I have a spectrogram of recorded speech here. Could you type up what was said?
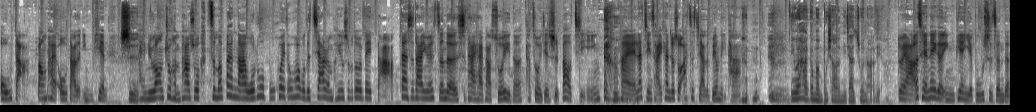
殴打帮派殴打的影片。”是，哎，女王就很怕说怎么办呢、啊？我如果不会的话，我的家人朋友是不是？都会被打，但是她因为真的是太害怕，所以呢，她做一件事，报警。哎，那警察一看就说啊，这假的，不用理他。嗯，因为他根本不晓得你家住哪里啊。对啊，而且那个影片也不是真的，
